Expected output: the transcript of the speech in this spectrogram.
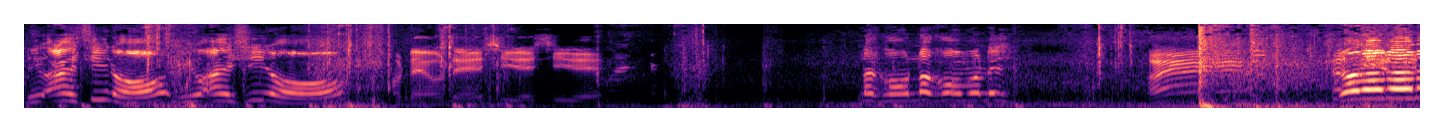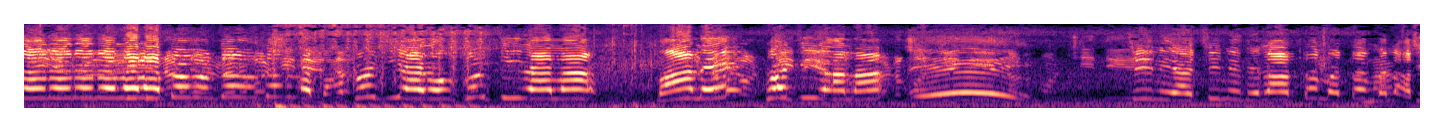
ဒီ IC နော်ဒီ IC နော်ဟုတ်တယ်ဟုတ်တယ်ရှိတယ်ရှိတယ်နှကောင်နှကောင်မလေးအဲ No no no no no no no no no တော့တော့တော့ထွက်ကြည့်ရတော့ထွက်ကြည့်လာလားဘာလဲထွက်ကြည့်ရလားအေးကြည့်နေရကြည့်နေတယ်လားတတ်မတတ်မလားတ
